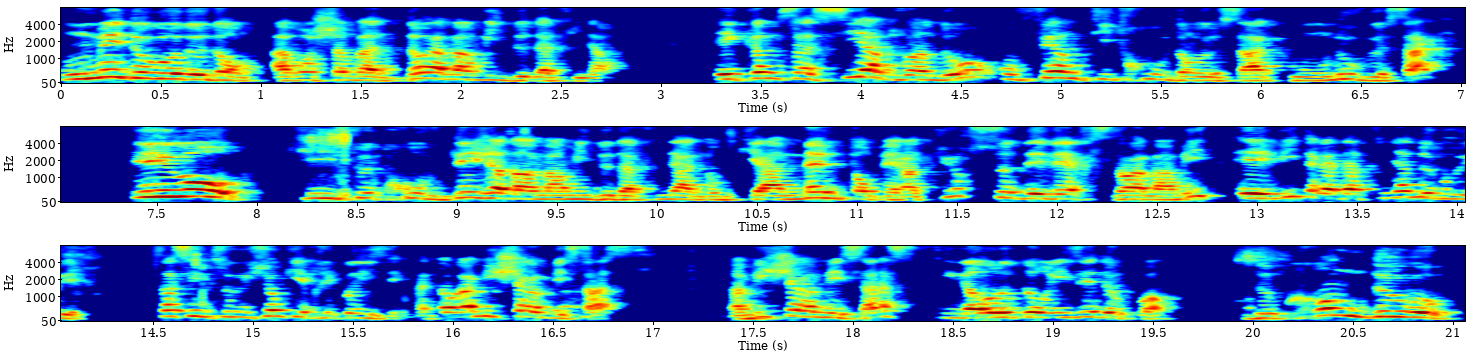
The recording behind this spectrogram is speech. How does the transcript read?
On met de l'eau dedans avant Shabbat dans la marmite de Dafina. Et comme ça, s'il y a besoin d'eau, on fait un petit trou dans le sac ou on ouvre le sac. Et l'eau qui se trouve déjà dans la marmite de Dafina, donc qui a la même température, se déverse dans la marmite et évite à la Dafina de brûler. Ça, c'est une solution qui est préconisée. Maintenant, Rabbi Shalom Messas, Rabbi Shalom Messas, il a autorisé de quoi? De prendre de l'eau,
